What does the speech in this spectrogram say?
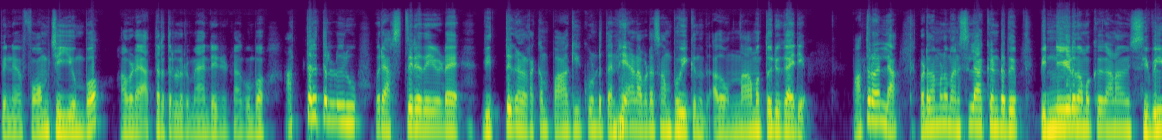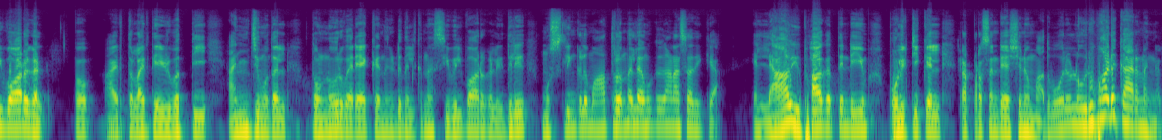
പിന്നെ ഫോം ചെയ്യുമ്പോൾ അവിടെ അത്തരത്തിലുള്ളൊരു മാൻഡേറ്റ് ഉണ്ടാക്കുമ്പോൾ അത്തരത്തിലുള്ളൊരു ഒരു അസ്ഥിരതയുടെ വിത്തുകളടക്കം പാകിക്കൊണ്ട് തന്നെയാണ് അവിടെ സംഭവിക്കുന്നത്. അത് ഒന്നാമത്തെ ഒരു കാര്യം. മാത്രമല്ല ഇവിടെ നമ്മൾ മനസ്സിലാക്കേണ്ടത് പിന്നീട് നമുക്ക് കാണാം സിവിൽ വാറുകൾ ഇപ്പോൾ ആയിരത്തി തൊള്ളായിരത്തി എഴുപത്തി അഞ്ച് മുതൽ തൊണ്ണൂറ് വരെയൊക്കെ നീണ്ടു നിൽക്കുന്ന സിവിൽ വാറുകൾ ഇതിൽ മുസ്ലിങ്ങൾ മാത്രമൊന്നല്ല നമുക്ക് കാണാൻ സാധിക്കുക. എല്ലാ വിഭാഗത്തിന്റെയും പൊളിറ്റിക്കൽ റെപ്രസെന്റേഷനും അതുപോലെയുള്ള ഒരുപാട് കാരണങ്ങൾ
